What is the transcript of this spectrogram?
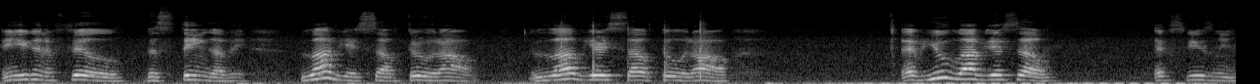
And you're going to feel the sting of it. Love yourself through it all. Love yourself through it all. If you love yourself, excuse me,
